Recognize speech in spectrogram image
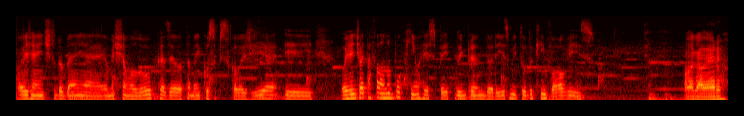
Oi, gente, tudo bem? É, eu me chamo Lucas, eu também curso psicologia e hoje a gente vai estar falando um pouquinho a respeito do empreendedorismo e tudo que envolve isso. Fala galera,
